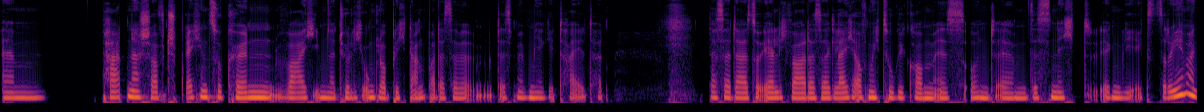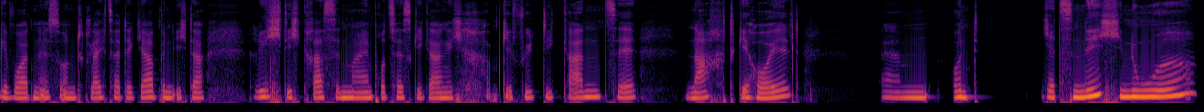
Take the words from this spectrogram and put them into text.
ähm, Partnerschaft sprechen zu können, war ich ihm natürlich unglaublich dankbar, dass er das mit mir geteilt hat. Dass er da so ehrlich war, dass er gleich auf mich zugekommen ist und ähm, das nicht irgendwie extremer geworden ist. Und gleichzeitig, ja, bin ich da richtig krass in meinen Prozess gegangen. Ich habe gefühlt die ganze Nacht geheult. Ähm, und jetzt nicht nur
